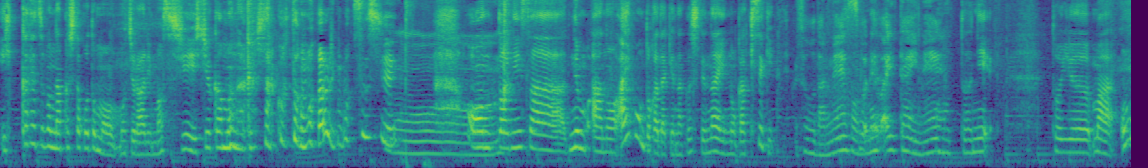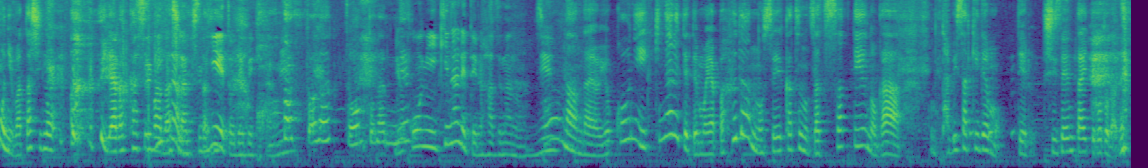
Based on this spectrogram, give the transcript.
1ヶ月分なくしたことももちろんありますし1週間もなくしたこともありますし、本当にさでもあの iPhone とかだけなくしてないのが奇跡。そうだね。そうね。それは痛いね。本当にというまあ主に私の やらかし話らでしたね。次へと出てきたね。本当だ本当だ旅ね。行に行き慣れてるはずなのにね。そうなんだよ。旅行に行き慣れててもやっぱ普段の生活の雑さっていうのが旅先でも出る。自然体ってことだね。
